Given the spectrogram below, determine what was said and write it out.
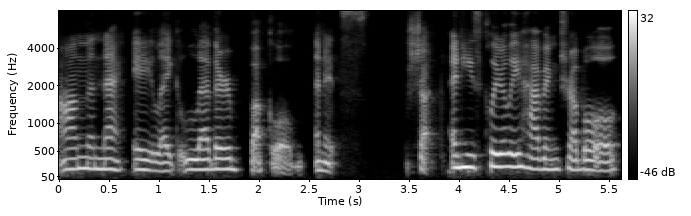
on the neck a like leather buckle and it's shut. And he's clearly having trouble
